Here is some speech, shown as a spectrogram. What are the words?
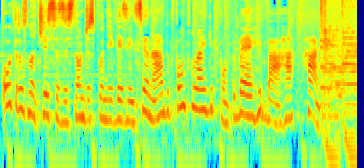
Outras notícias estão disponíveis em senado.leg.br barra rádio.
